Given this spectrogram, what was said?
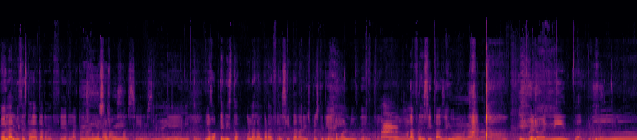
O la luz está de atardecer, la que es como es naranja, así, no sé Ay, qué bonito. Y luego he visto una lámpara de fresita en AliExpress que tiene como luz dentro. Una fresita así Qué como monada. súper bonita.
